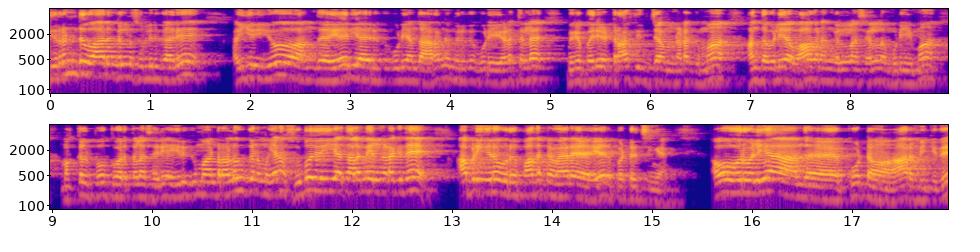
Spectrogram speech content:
திரண்டு வாருங்கள்னு சொல்லியிருக்காரு. ஐயையோ அந்த ஏரியா இருக்கக்கூடிய அந்த அரங்கம் இருக்கக்கூடிய இடத்துல மிகப்பெரிய டிராஃபிக் ஜாம் நடக்குமா? அந்த வழியாக வாகனங்கள்லாம் செல்ல முடியுமா? மக்கள் போக்குவரத்தெல்லாம் சரியாக இருக்குமான்ற அளவுக்கு நம்ம ஏன்னா சுபவியா தலைமையில் நடக்குதே அப்படிங்கிற ஒரு பதட்டம் வேற ஏற்பட்டுருச்சுங்க. ஒரு வழியா அந்த கூட்டம் ஆரம்பிக்குது.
